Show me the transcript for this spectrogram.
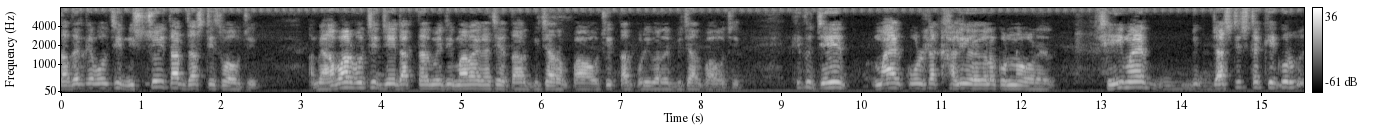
তাদেরকে বলছি, নিশ্চয়ই তার জাস্টিস হওয়া উচিত। আমি আবার বলছি, যে ডাক্তার মেয়েটি মারা গেছে, তার বিচার পাওয়া উচিত, তার পরিবারের বিচার পাওয়া উচিত। কিন্তু যে মায়ের কোলটা খালি হয়ে গেল কন্যাগড়ের সেই মায়ের জাস্টিসটা কে করবে?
